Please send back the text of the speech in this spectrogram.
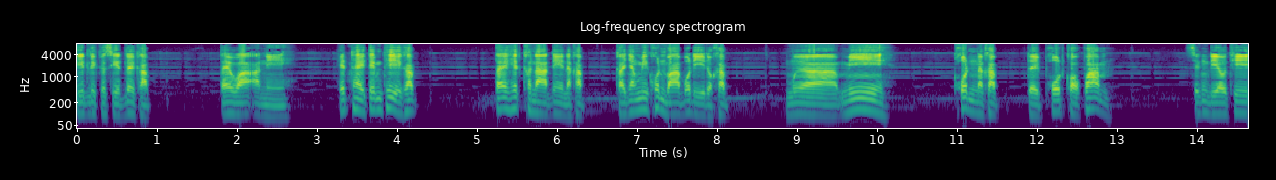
ติดลิขสิทธิ์เลยครับ แต่ว่าอันนี้เฮ็ดให้เต็มที่ครับ แต่เฮ็ดขนาดนี้นะครับก็ยังมีคนว่าบ่ดีดอกครับ เมื่อมีคนนะครับได้โพสต์ขอความ สิ่งเดียวที่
